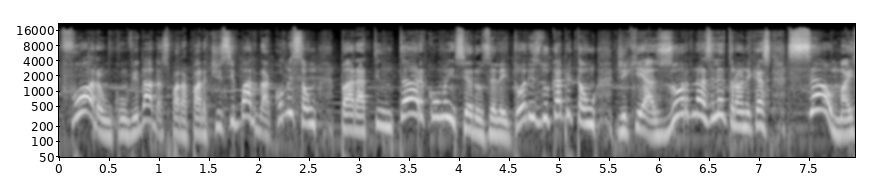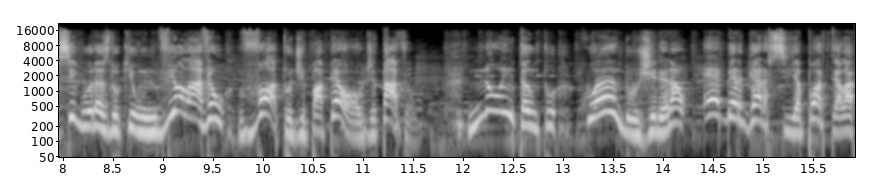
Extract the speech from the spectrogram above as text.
foram convidadas para participar da comissão para tentar convencer os eleitores do capitão de que as urnas eletrônicas são mais seguras do que um inviolável voto de papel auditável. No entanto, quando o general Eber Garcia Portela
